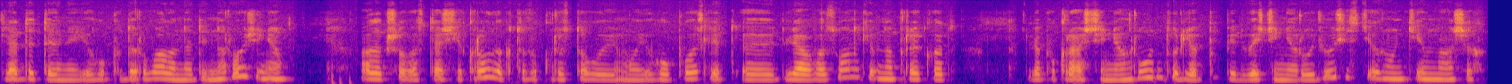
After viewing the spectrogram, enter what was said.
Для дитини його подарувала на день народження. Але якщо у вас теж є кролик, то використовуємо його послід е, для вазонків, наприклад, для покращення ґрунту, для підвищення родючості ґрунтів наших.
